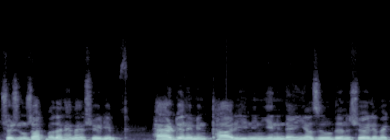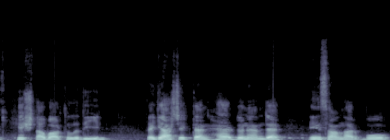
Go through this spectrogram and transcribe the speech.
Sözü uzatmadan hemen söyleyeyim. Her dönemin tarihinin yeniden yazıldığını söylemek hiç de abartılı değil ve gerçekten her dönemde insanlar bu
